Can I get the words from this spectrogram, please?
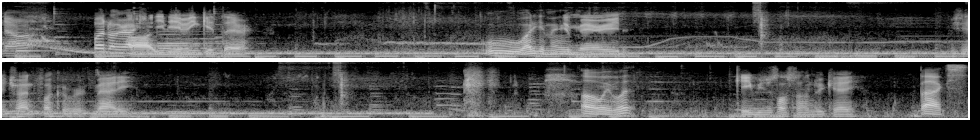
No. But another Oh, you didn't even get there. Ooh, I'd get Get married. married. He's gonna try and fuck over Maddy. Oh, wait, what? Gabe, you just lost 100k. Backs.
